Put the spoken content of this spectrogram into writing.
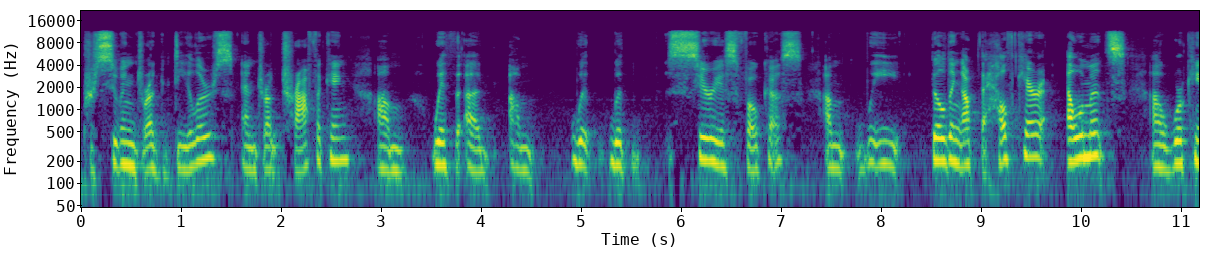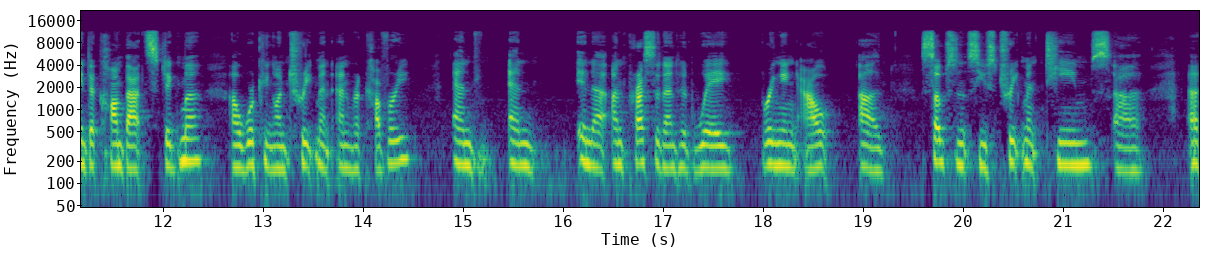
pursuing drug dealers and drug trafficking um, with, uh, um, with, with serious focus. Um, we building up the healthcare elements, uh, working to combat stigma, uh, working on treatment and recovery, and and in an unprecedented way, bringing out uh, substance use treatment teams, uh,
